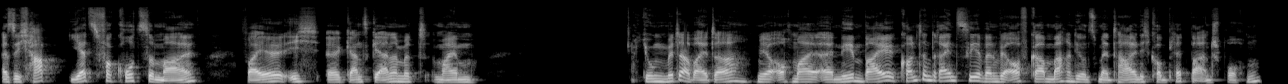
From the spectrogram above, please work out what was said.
also ich habe jetzt vor kurzem mal, weil ich äh, ganz gerne mit meinem jungen Mitarbeiter mir auch mal äh, nebenbei Content reinziehe, wenn wir Aufgaben machen, die uns mental nicht komplett beanspruchen.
